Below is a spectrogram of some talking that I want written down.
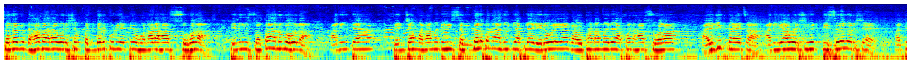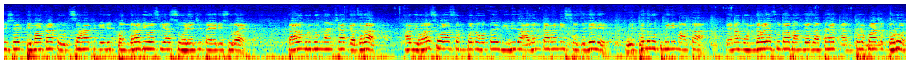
सलग दहा बारा वर्ष पंढरपूर येथे होणारा हा सोहळा त्यांनी स्वतः अनुभवला. आणि त्या त्यांच्या मनामध्ये ही संकल्पना आली की आपल्या येरवळे या गावठाणामध्ये आपण हा सोहळा आयोजित करायचा आणि या वर्षी हे तिसरं वर्ष आहे. अतिशय दिमाखात उत्साहात गेली पंधरा दिवस या सोहळ्याची तयारी सुरू आहे. टाळ मृदुंगांच्या गजरात हा विवाह सोहळा संपन्न होतोय. विविध अलंकारांनी सजलेले विठ्ठल रुक्मिणी माता यांना मुंडवळ्या सुद्धा बांधल्या जात आहेत. अंतरपाठ धरून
